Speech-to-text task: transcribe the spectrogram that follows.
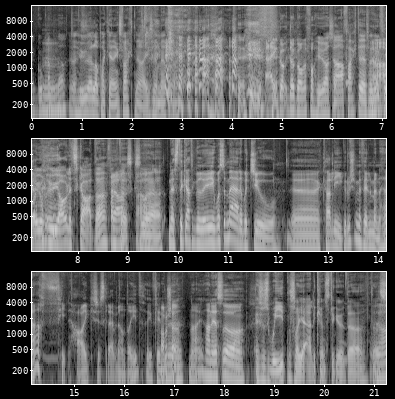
en god kandidat. Ja, hun eller parkeringsvakten, ja. Jeg ser med på det. Nei, da går vi for hun, altså. Ja, faktisk. For hun, får hun, hun gjør jo litt skade, faktisk. Så det Neste kategori What's the matter with you? Uh, hva liker du ikke med filmen? Her har jeg ikke skrevet noen drit. Har du ikke? Nei, han er så Jeg syns weeden så jævlig kunstig ut. Det, det, Ja.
